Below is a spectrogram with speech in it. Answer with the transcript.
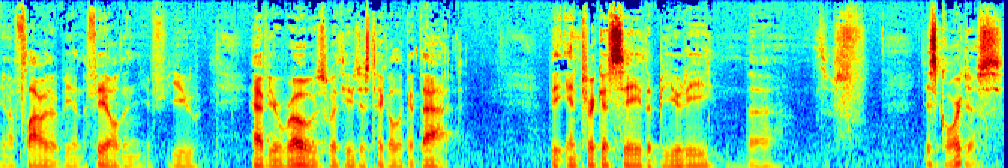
You know, a flower that would be in the field. And if you have your rose with you, just take a look at that. The intricacy, the beauty, the just gorgeous.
